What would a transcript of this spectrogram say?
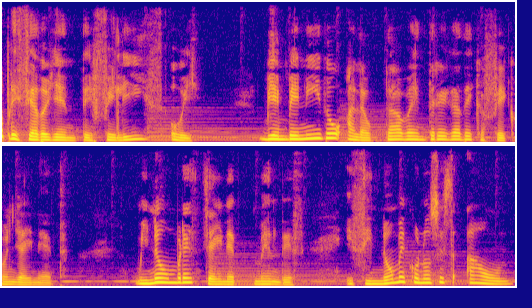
apreciado oyente, feliz hoy. Bienvenido a la octava entrega de Café con Jainet. Mi nombre es Jainet Méndez y si no me conoces aún,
